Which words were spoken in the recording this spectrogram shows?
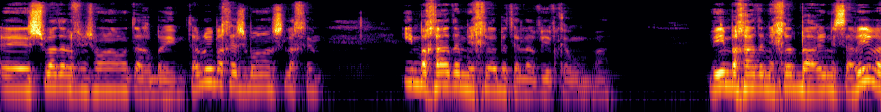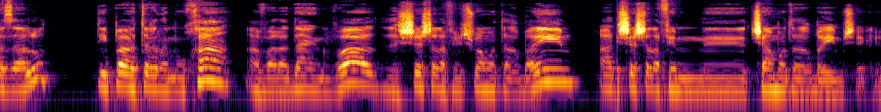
אה, 7,840, תלוי בחשבונות שלכם. אם בחרתם לחיות בתל אביב כמובן. ואם בחרתם לחיות בערים מסביב, אז העלות טיפה יותר נמוכה, אבל עדיין גבוהה, זה 6,740 עד 6,940 שקל.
